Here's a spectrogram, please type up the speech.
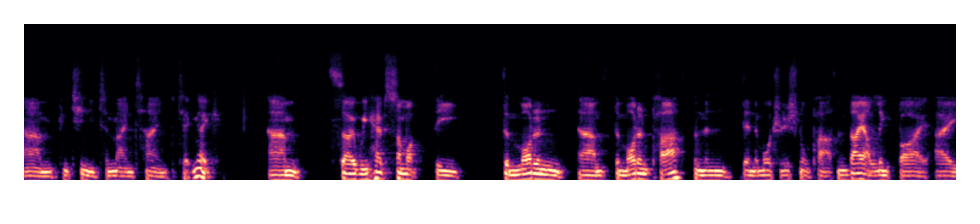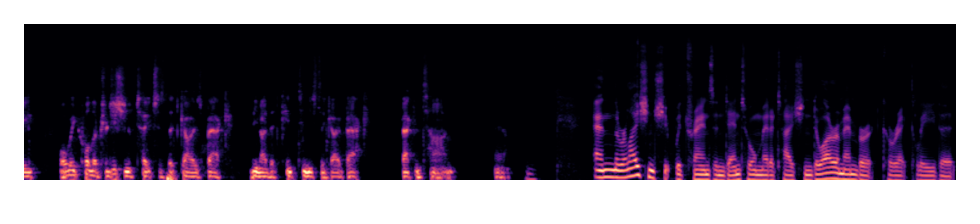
um, continued to maintain the technique. Um, so we have somewhat the the modern um, the modern path and then then the more traditional path, and they are linked by a what we call a tradition of teachers that goes back, you know, that continues to go back back in time. Yeah. Hmm. And the relationship with transcendental meditation, do I remember it correctly that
